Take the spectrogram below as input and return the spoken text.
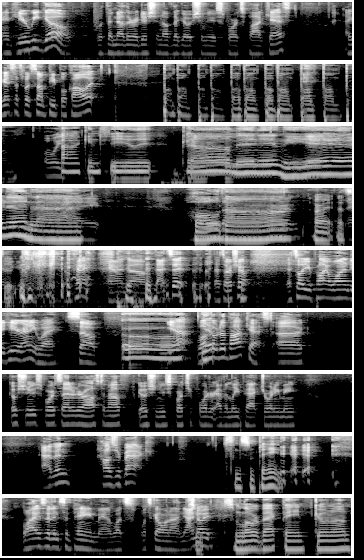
And here we go with another edition of the Goshen News Sports Podcast. I guess that's what some people call it. Bum bum bum bum bum bum bum bum bum bum bum. What we I can feel it coming in the air tonight. Hold on. All right, that's There it. Okay, and um, that's it. That's our show. That's all you probably wanted to hear anyway. So, oh, yeah, welcome yep. to the podcast. Uh, Goshen News Sports editor Austin Huff, Goshen News Sports reporter Evan Leapak joining me. Evan, how's your back? It's in some pain. Why is it in some pain, man? What's what's going on? I some, know, some lower back pain going on.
